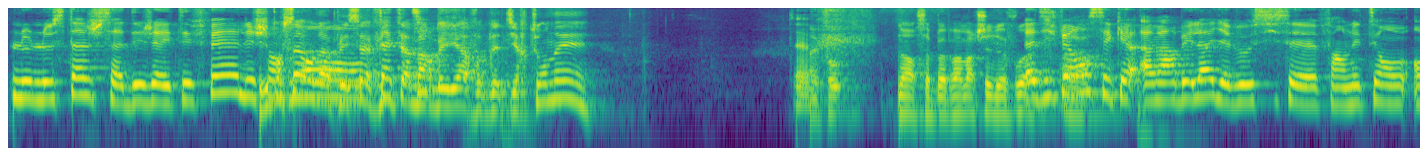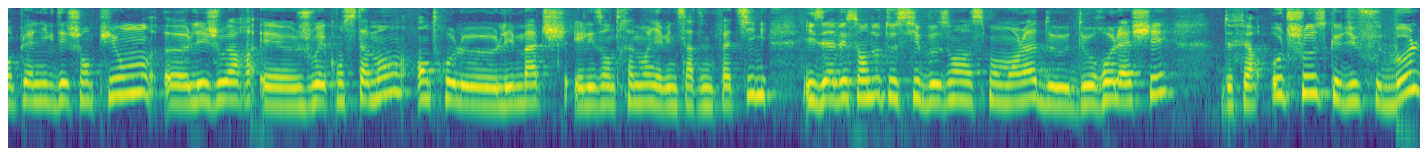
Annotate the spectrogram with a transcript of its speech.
Le, le stage, ça a déjà été fait. Les Et pour ça, on a appelé ça vite à. Marbella, faut peut-être y retourner. Faut, Non, ça peut pas marcher deux fois. La différence, c'est qu'à Marbella, il y avait aussi, enfin, on était en, en pleine Ligue des Champions. euh, les joueurs euh, jouaient constamment entre le- les matchs et les entraînements. Il y avait une certaine fatigue. Ils avaient sans doute aussi besoin à ce moment-là de, de relâcher, de faire autre chose que du football.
